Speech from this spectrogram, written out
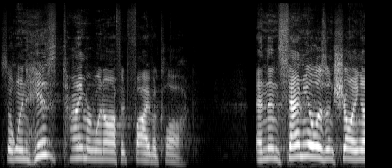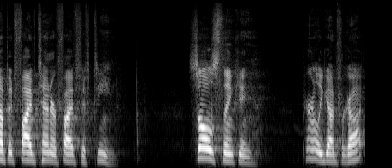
So when his timer went off at 5 o'clock, and then Samuel isn't showing up at 5:10 or 5:15, Saul's thinking, apparently God forgot,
